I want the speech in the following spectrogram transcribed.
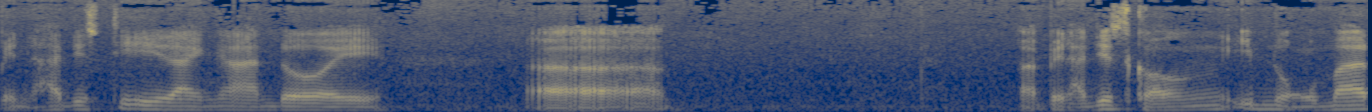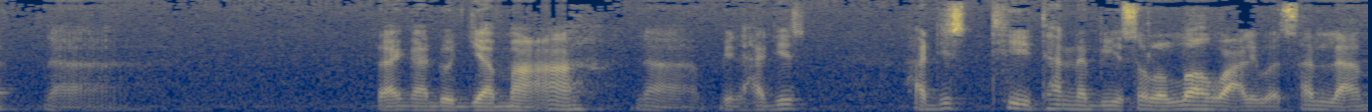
เป็นฮะดิษที่รายงานโดย เป็นฮะดิษของอิบนุอุมัดนะรายงานโดยยามานะเป็นฮะดิษฮะดิษที่ท่านนบีสุลต่านละฮ์วะลิวะสัลลัม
